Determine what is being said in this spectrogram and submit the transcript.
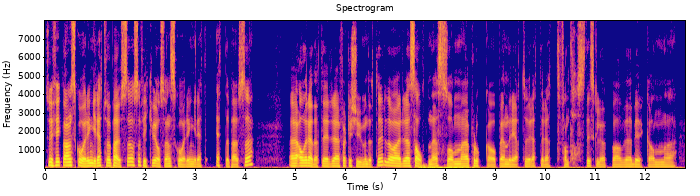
Så vi fikk da en scoring rett før pause, og så fikk vi også en scoring rett etter pause. Eh, allerede etter eh, 47 minutter. Det var eh, Saltnes som plukka opp en retur etter et fantastisk løp av Bjørkan eh,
